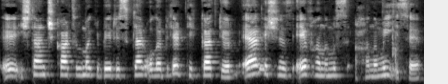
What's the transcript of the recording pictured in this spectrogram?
e, işten çıkartılma gibi riskler olabilir. Dikkat diyorum. Eğer eşiniz ev hanımı, hanımı ise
